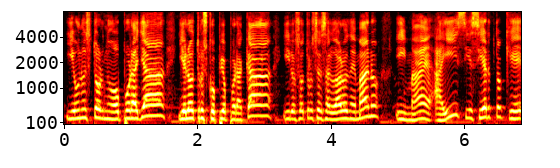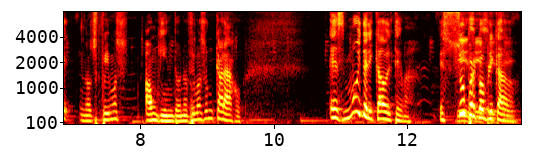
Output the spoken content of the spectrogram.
y uno estornudó por allá y el otro escupió por acá y los otros se saludaron de mano y mae, ahí sí es cierto que nos fuimos a un guindo, nos fuimos a un carajo. Es muy delicado el tema. Es súper sí, sí, complicado. sí.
